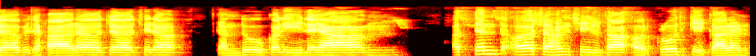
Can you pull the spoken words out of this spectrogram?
च विजहार च शिरः अत्यंत असहनशीलता और क्रोध के कारण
